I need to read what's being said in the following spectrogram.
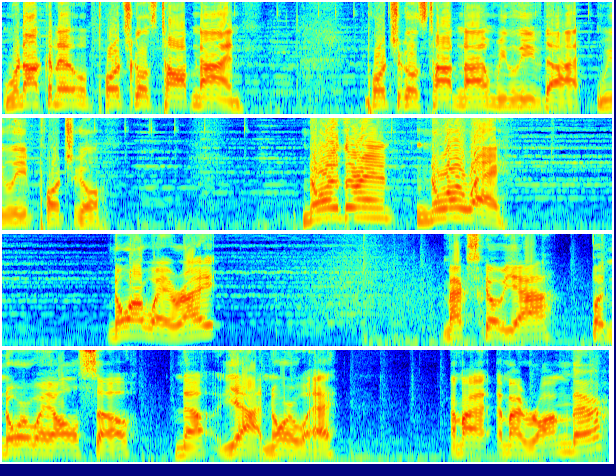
We're not gonna Portugal's top nine. Portugal's top nine, we leave that. We leave Portugal. Northern Norway. Norway, right? Mexico, yeah, but Norway also. No, yeah, Norway. Am I am I wrong there?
